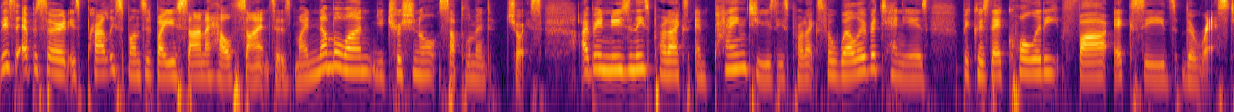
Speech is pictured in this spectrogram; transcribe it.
This episode is proudly sponsored by USANA Health Sciences, my number one nutritional supplement choice. I've been using these products and paying to use these products for well over 10 years because their quality far exceeds the rest.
